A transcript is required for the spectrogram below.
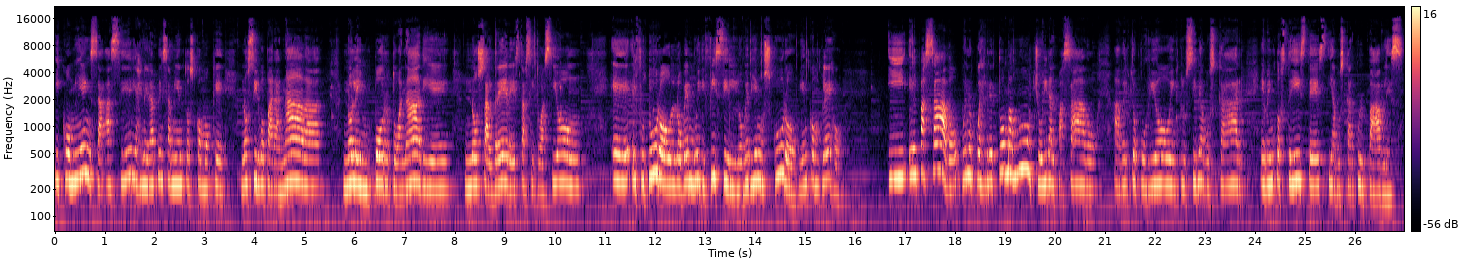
y comienza a hacer y a generar pensamientos como que no sirvo para nada, no le importo a nadie, no saldré de esta situación. Eh, el futuro lo ve muy difícil, lo ve bien oscuro, bien complejo. Y el pasado, bueno, pues retoma mucho ir al pasado, a ver qué ocurrió, inclusive a buscar eventos tristes y a buscar culpables.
